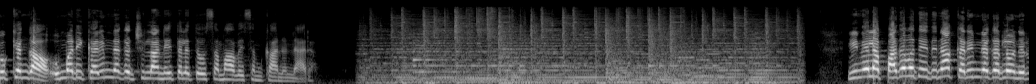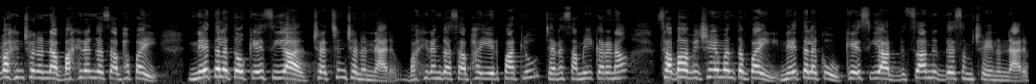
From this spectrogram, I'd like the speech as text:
ముఖ్యంగా ఉమ్మడి కరీంనగర్ జిల్లా నేతలతో సమావేశం కానున్నారు. ఈ నెల పదవ తేదీన కరీంనగర్లో నిర్వహించనున్న బహిరంగ సభపై నేతలతో కేసీఆర్ చర్చించనున్నారు. బహిరంగ సభ ఏర్పాట్లు జన సమీకరణ సభ విజయవంతంపై నేతలకు కేసీఆర్ దిశానిర్దేశం చేయనున్నారు.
